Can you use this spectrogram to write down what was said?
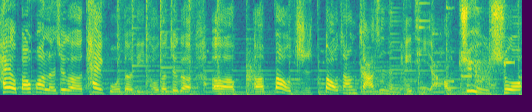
还有包括了这个泰国的里头的这个呃呃报纸报章杂志的媒体啊，好，据说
